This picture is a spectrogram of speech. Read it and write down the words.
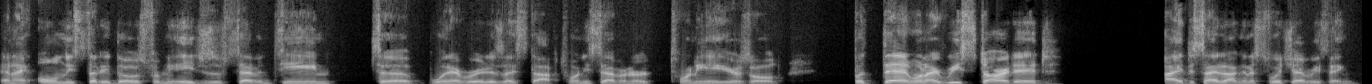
And I only studied those from the ages of 17 to whenever it is I stopped, 27 or 28 years old. But then when I restarted, I decided I'm going to switch everything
